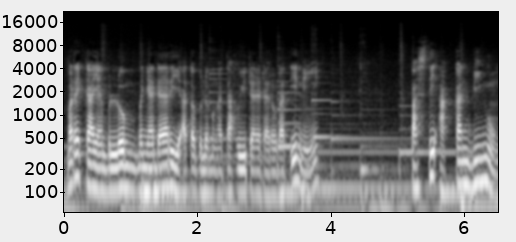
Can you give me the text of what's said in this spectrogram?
mereka yang belum menyadari atau belum mengetahui dana darurat ini pasti akan bingung.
